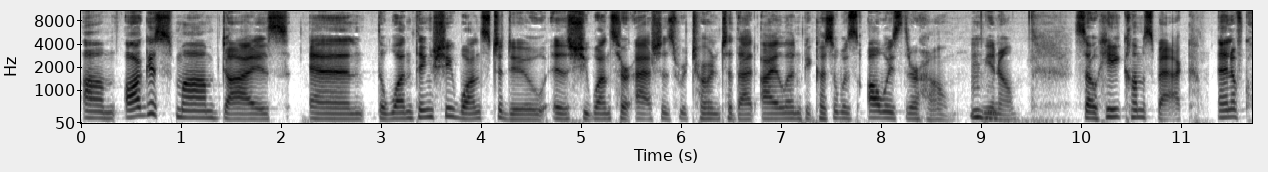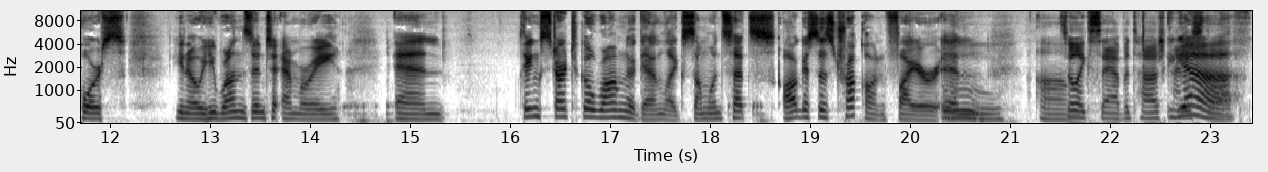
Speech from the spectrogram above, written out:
um, August's mom dies, and the one thing she wants to do is she wants her ashes returned to that island because it was always their home, mm-hmm. you know. So he comes back, and of course, you know, he runs into Emery, and things start to go wrong again. Like someone sets August's truck on fire, and um, so like sabotage kind yeah, of stuff.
